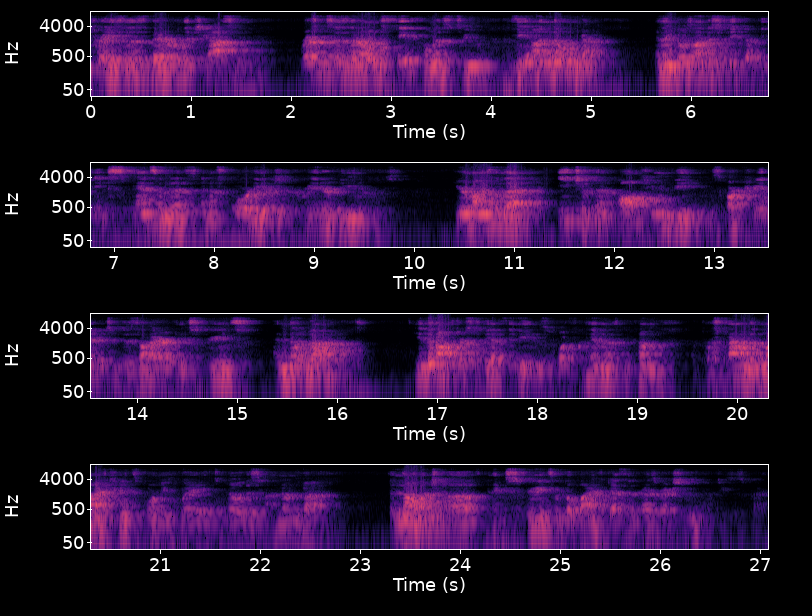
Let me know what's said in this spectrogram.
praises their religiosity, references their own faithfulness to the unknown God, and then goes on to speak of the expansiveness and authority of the creator of the universe. He reminds them that each of them, all human beings, are created to desire and experience and know God. He then offers to the Athenians what for him has become a profound and life transforming way to know this unknown God the knowledge of and experience of the life, death, and resurrection of Jesus Christ.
